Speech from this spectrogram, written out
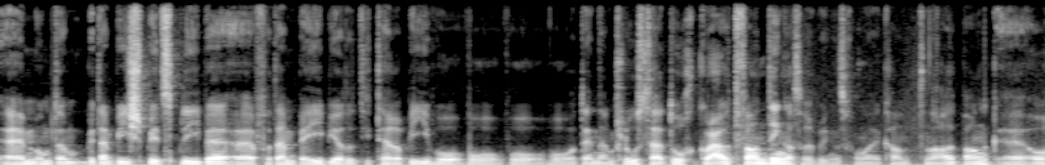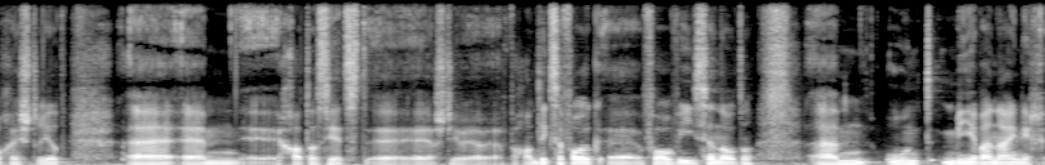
Ähm, um dann bei dem Beispiel zu bleiben, äh, von dem Baby oder die Therapie, wo, wo, wo, wo dann am Schluss auch durch Crowdfunding, also übrigens von einer Kantonalbank äh, orchestriert, äh, ähm, kann das jetzt äh, erst einen Behandlungserfolg äh, vorweisen, oder? Ähm, und wir wollen eigentlich,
